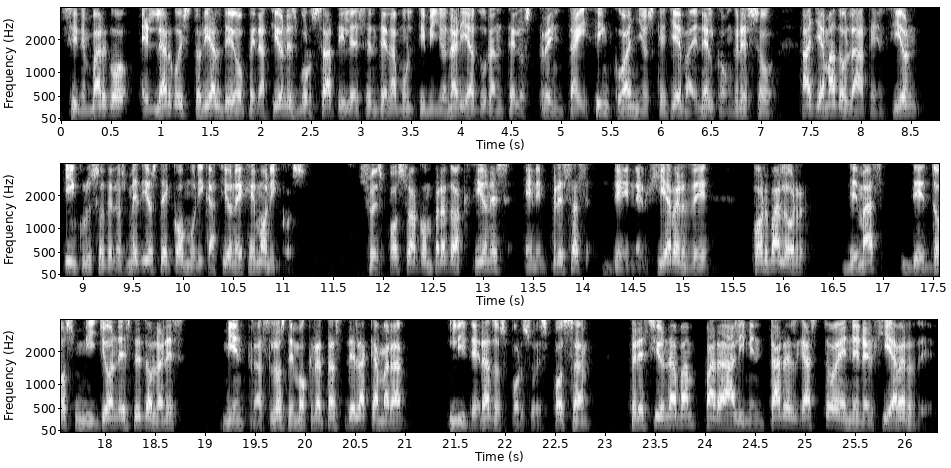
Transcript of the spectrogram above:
Sin embargo, el largo historial de operaciones bursátiles de la multimillonaria durante los 35 años que lleva en el Congreso ha llamado la atención incluso de los medios de comunicación hegemónicos. Su esposo ha comprado acciones en empresas de energía verde por valor de más de 2 millones de dólares, mientras los demócratas de la Cámara, liderados por su esposa, presionaban para alimentar el gasto en energía verde.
